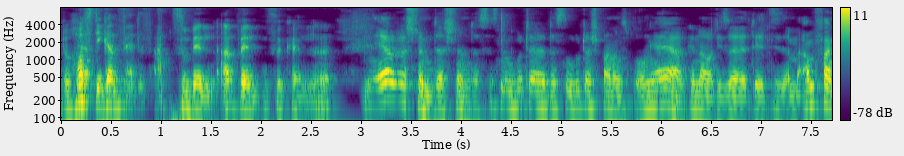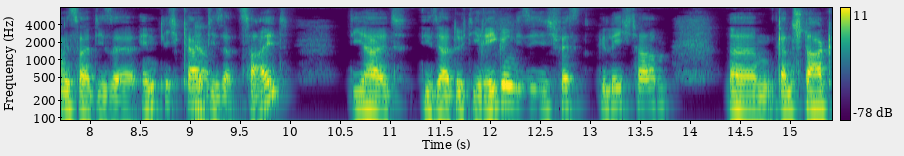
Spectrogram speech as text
Du hoffst ja. die ganze Zeit, das abzuwenden, abwenden zu können, ne? Ja, das stimmt, das stimmt. Das ist ein guter, das ist ein guter Spannungsbogen. Ja, ja, genau. Diese, die, diese, am Anfang ist halt diese Endlichkeit ja. dieser Zeit, die halt, die sie halt durch die Regeln, die sie sich festgelegt haben, ähm, ganz stark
